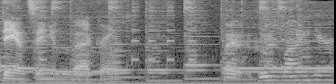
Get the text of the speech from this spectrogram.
dancing in the background. Wait, who's buying here?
